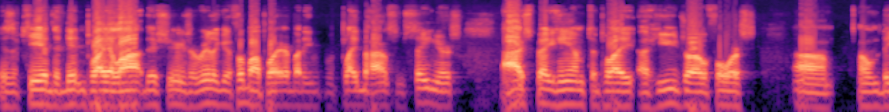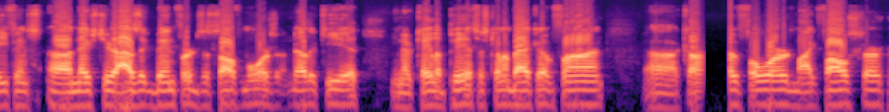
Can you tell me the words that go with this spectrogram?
is a kid that didn't play a lot this year. He's a really good football player, but he played behind some seniors. I expect him to play a huge role for us. Um, on defense uh, next year. Isaac Benford's a sophomore, is another kid. You know, Caleb Pitts is coming back up front. Uh, Carlo Ford, Mike Foster.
